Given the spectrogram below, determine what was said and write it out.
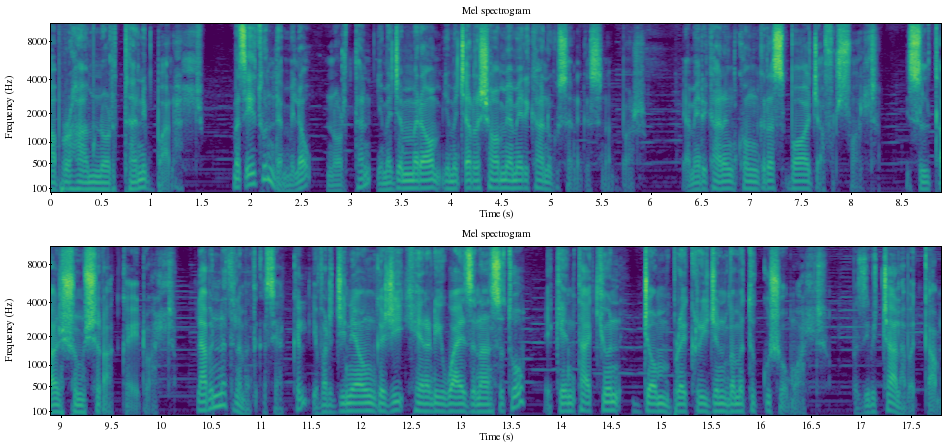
አብርሃም ኖርተን ይባላል። መጽሔቱ እንደሚለው ኖርተን የመጀመሪያውም የመጨረሻውም የአሜሪካ ንጉሠ ነገሥት ነበር። የአሜሪካንን ኮንግረስ በአዋጅ አፍርሷል። የሥልጣን ሹምሽር አካሂዷል። ለአብነት ለመጥቀስ ያክል የቨርጂኒያውን ገዢ ሄንሪ ዋይዝን አንስቶ የኬንታኪውን ጆን ብሬክሪጅን በምትኩ ሾሟል። በዚህ ብቻ አላበቃም።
